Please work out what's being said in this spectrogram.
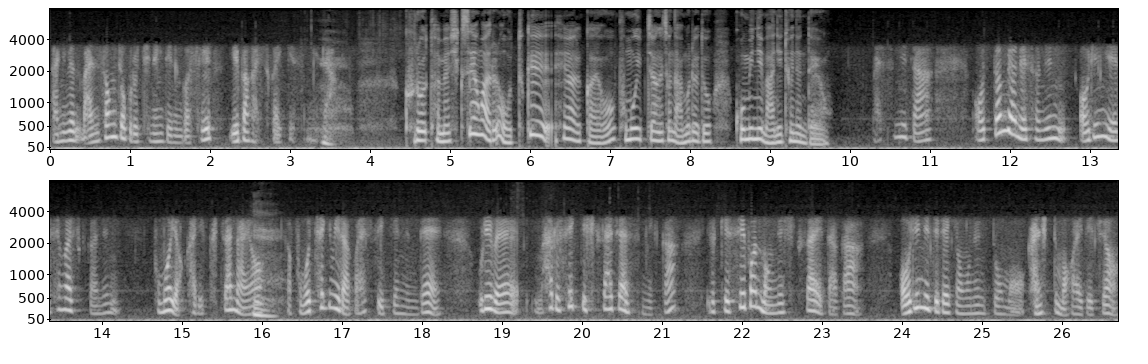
아니면 만성적으로 진행되는 것을 예방할 수가 있겠습니다. 네. 그렇다면 식생활을 어떻게 해야 할까요? 부모 입장에서는 아무래도 고민이 많이 되는데요. 맞습니다. 어떤 면에서는 어린이의 생활 습관은 부모 역할이 크잖아요. 네. 그러니까 부모 책임이라고 할 수 있겠는데 우리 왜 하루 세 끼 식사하지 않습니까? 이렇게 세 번 먹는 식사에다가 어린이들의 경우는 또 뭐 간식도 먹어야 되죠.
